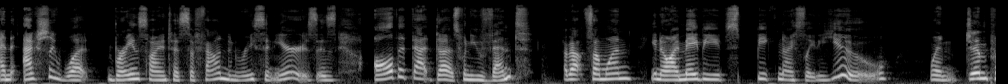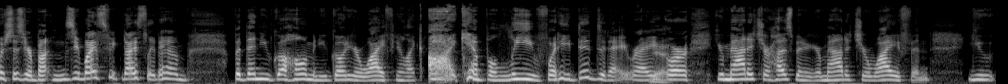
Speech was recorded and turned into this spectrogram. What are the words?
And actually, what brain scientists have found in recent years is all that that does when you vent about someone, you know, I maybe speak nicely to you, when Jim pushes your buttons, you might speak nicely to him, but then you go home and you go to your wife and you're like, oh, I can't believe what he did today, right? Yeah. Or you're mad at your husband or you're mad at your wife and you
